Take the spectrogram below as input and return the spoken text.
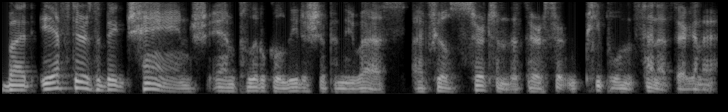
But if there's a big change in political leadership in the US, I feel certain that there are certain people in the Senate that are going to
